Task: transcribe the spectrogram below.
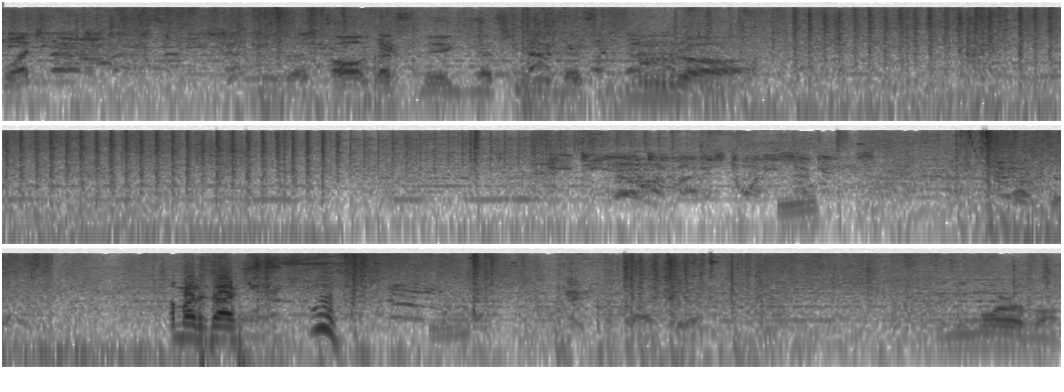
What? What is that? Oh, that's big. That's huge. That's bruh. Two. Gotcha. I'm about to die. Ooh. Two. Gotcha. Give me more of them.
